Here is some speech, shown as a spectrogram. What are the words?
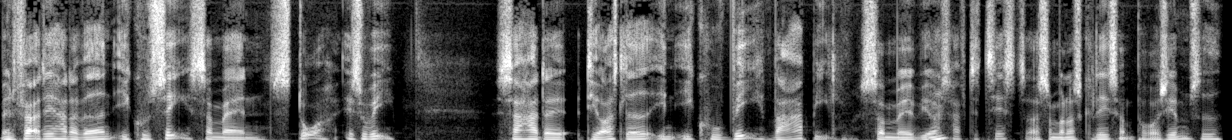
Men før det har der været en EQC, som er en stor SUV. Så har det, de også lavet en EQV-varebil, som øh, vi mm. også har haft til test, og som man også kan læse om på vores hjemmeside,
